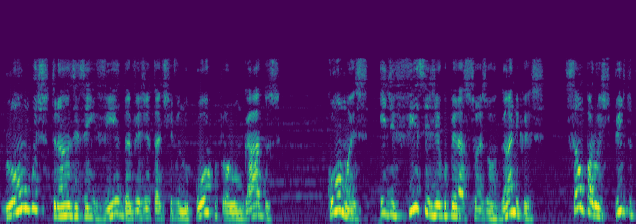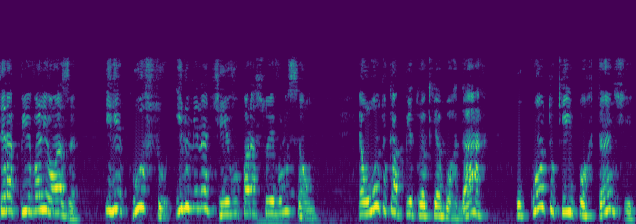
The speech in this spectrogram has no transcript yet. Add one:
longos transes em vida vegetativa no corpo prolongados, comas e difíceis recuperações orgânicas são para o espírito terapia valiosa e recurso iluminativo para a sua evolução. É um outro capítulo aqui abordar o quanto que é importante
